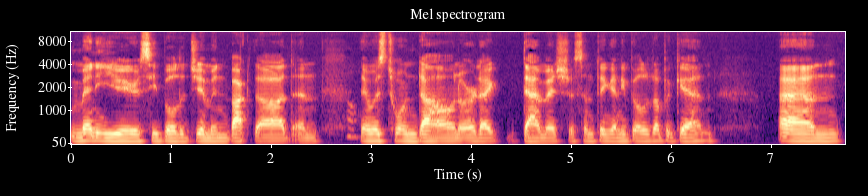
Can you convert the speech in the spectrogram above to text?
many years. He built a gym in Baghdad and Oh. it was torn down or like damaged or something and he built it up again. And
